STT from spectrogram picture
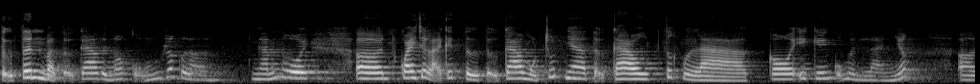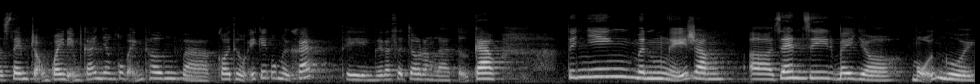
tự tin và tự cao thì nó cũng rất là ngắn thôi. À, quay trở lại cái từ tự cao một chút nha. Tự cao tức là coi ý kiến của mình là nhất uh, xem trọng quan điểm cá nhân của bản thân và coi thường ý kiến của người khác thì người ta sẽ cho rằng là tự cao. Tuy nhiên mình nghĩ rằng uh, Gen Z bây giờ mỗi người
